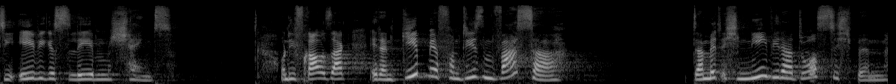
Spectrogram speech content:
die ewiges Leben schenkt. Und die Frau sagt, ey, dann gib mir von diesem Wasser, damit ich nie wieder durstig bin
